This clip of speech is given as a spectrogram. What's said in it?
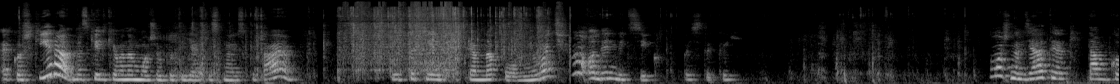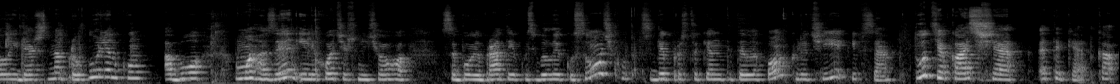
екошкіра, наскільки вона може бути якісною з Китаю. Тут такий прям наповнювач. Ну, один відсік. Ось такий. Можна взяти там, коли йдеш на прогулянку або в магазин і не хочеш нічого з собою брати якусь велику сумочку, сюди просто кинути телефон, ключі і все. Тут якась ще етикетка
